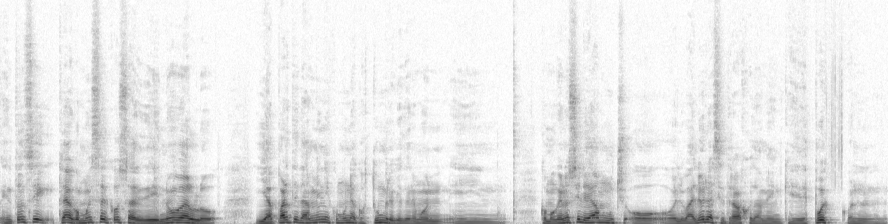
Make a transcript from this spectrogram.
entonces, claro, como esa cosa de no verlo, y aparte también es como una costumbre que tenemos en, en- como que no se le da mucho, o, o el valor a ese trabajo también, que después con,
